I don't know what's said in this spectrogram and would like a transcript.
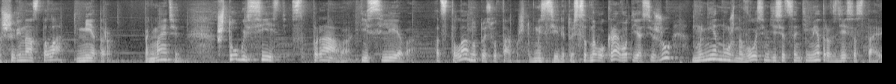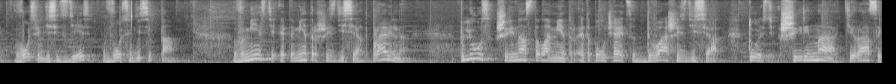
ширина стола метр, понимаете? Чтобы сесть справа и слева от стола, ну то есть вот так вот, чтобы мы сели, то есть с одного края, вот я сижу, мне нужно 80 сантиметров здесь оставить, 80 здесь, 80 там. Вместе это метр шестьдесят, правильно? Плюс ширина стола метр, это получается 2,60. То есть ширина террасы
